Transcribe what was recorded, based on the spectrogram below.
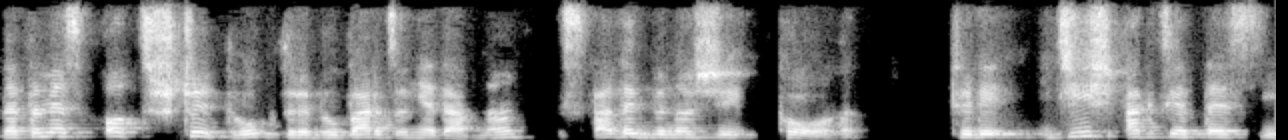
Natomiast od szczytu, który był bardzo niedawno, spadek wynosi połowę. Czyli dziś akcje Tesla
